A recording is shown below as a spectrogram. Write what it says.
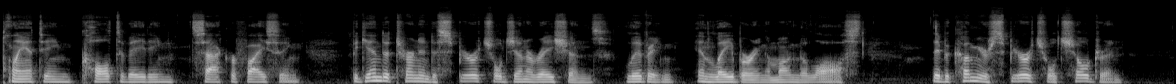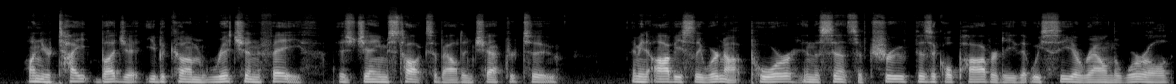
planting, cultivating, sacrificing, begin to turn into spiritual generations, living and laboring among the lost. They become your spiritual children. On your tight budget, you become rich in faith, as James talks about in chapter 2. I mean, obviously, we're not poor in the sense of true physical poverty that we see around the world,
